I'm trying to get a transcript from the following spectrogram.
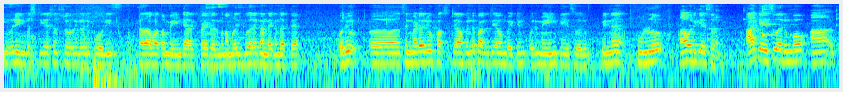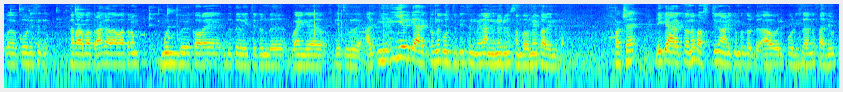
ഈ ഒരു ഇൻവെസ്റ്റിഗേഷൻ സ്റ്റോറിയിൽ ഒരു പോലീസ് കഥാപാത്രം മെയിൻ ക്യാരക്ടറായിട്ട് വരുമ്പോൾ നമ്മൾ ഇതുവരെ കണ്ടേക്കുന്നതൊക്കെ ഒരു സിനിമയുടെ ഒരു ഫസ്റ്റ് ഹാഫിന്റെ പകുതി ആകുമ്പോഴേക്കും ഒരു മെയിൻ കേസ് വരും. പിന്നെ ഫുള്ള് ആ ഒരു കേസ് വരും. ആ കേസ് വരുമ്പോൾ ആ പോലീസ് കഥാപാത്രം ആ കഥാപാത്രം മുൻപ് കുറേ ഇത് തെളിയിച്ചിട്ടുണ്ട് ഭയങ്കര കേസുകൾ ഈ ഒരു ക്യാരക്ടറിനെ കുറിച്ചിട്ട് ഈ സിനിമയിൽ അങ്ങനെ ഒരു സംഭവമേ പറയുന്നില്ല. പക്ഷേ ഈ ക്യാരക്ടറിനെ ഫസ്റ്റ് കാണിക്കുമ്പോൾ തൊട്ട് ആ ഒരു പോലീസുകാരന്റെ സല്യൂട്ട്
